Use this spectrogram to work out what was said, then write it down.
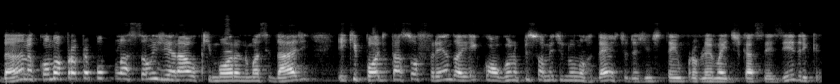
da ANA, como a própria população em geral que mora numa cidade e que pode estar sofrendo aí com alguma, principalmente no Nordeste, onde a gente tem um problema de escassez hídrica.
